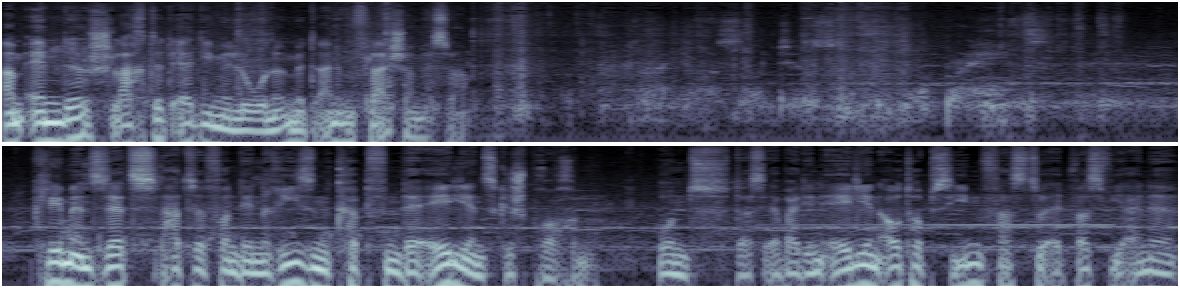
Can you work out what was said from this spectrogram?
Am Ende schlachtet er die Melone mit einem Fleischermesser. Clemens Setz hatte von den Riesenköpfen der Aliens gesprochen und dass er bei den Alien-Autopsien fast so etwas wie eine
